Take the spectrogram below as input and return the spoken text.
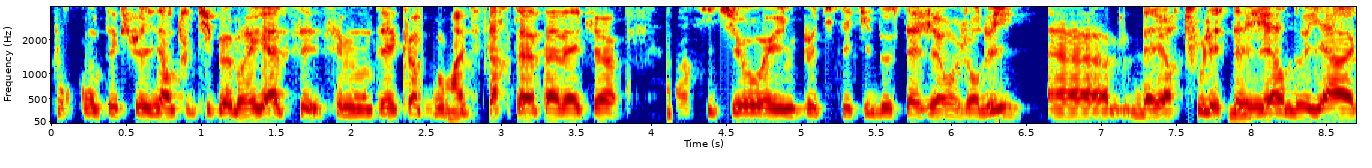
pour contextualiser un tout petit peu, Brigade c'est monté comme beaucoup de startups avec euh, un CTO et une petite équipe de stagiaires aujourd'hui. Euh, D'ailleurs, tous les stagiaires d'il y a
